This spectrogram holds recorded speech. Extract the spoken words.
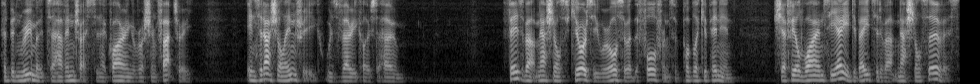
had been rumoured to have interests in acquiring a Russian factory. International intrigue was very close to home. Fears about national security were also at the forefront of public opinion. Sheffield YMCA debated about national service,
